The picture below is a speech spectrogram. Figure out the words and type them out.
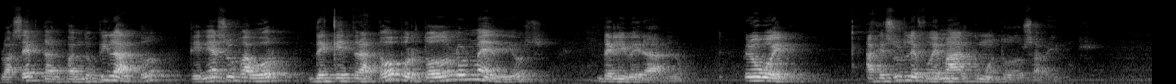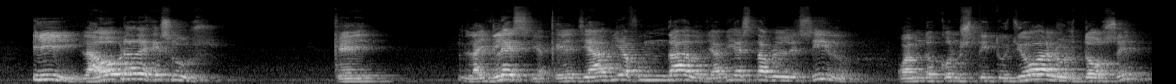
lo aceptan cuando Pilato tiene a su favor de que trató por todos los medios de liberarlo. Pero bueno, a Jesús le fue mal como todos sabemos. Y la obra de Jesús, que la iglesia que él ya había fundado, ya había establecido, cuando constituyó a los doce,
